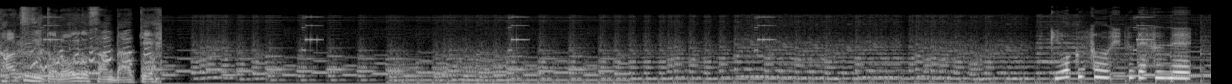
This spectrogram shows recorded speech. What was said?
勝治とロイドさんだけ記憶喪失ですね。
